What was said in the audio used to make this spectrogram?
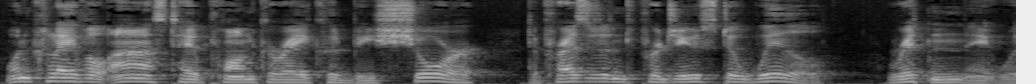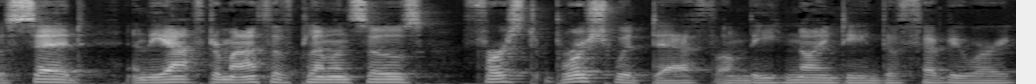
When Clavel asked how Poincaré could be sure, the President produced a will, written, it was said, in the aftermath of Clemenceau's first brush with death on the 19th of February.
